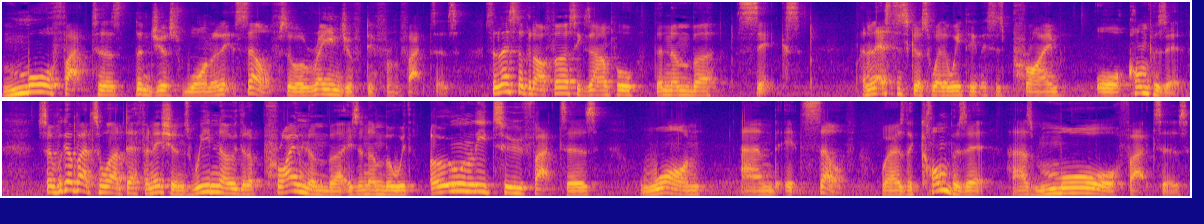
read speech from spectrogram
more factors than just one in itself, so a range of different factors. So let's look at our first example, the number 6. And let's discuss whether we think this is prime or composite. So if we go back to our definitions, we know that a prime number is a number with only two factors, 1 and itself, whereas the composite has more factors.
